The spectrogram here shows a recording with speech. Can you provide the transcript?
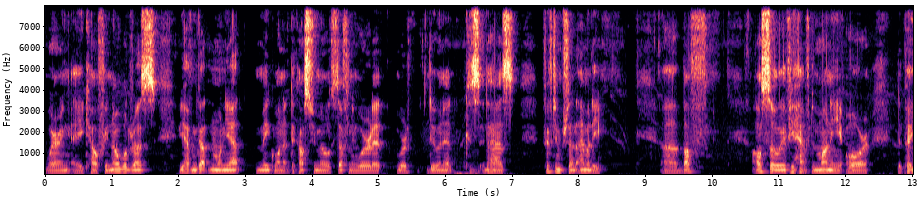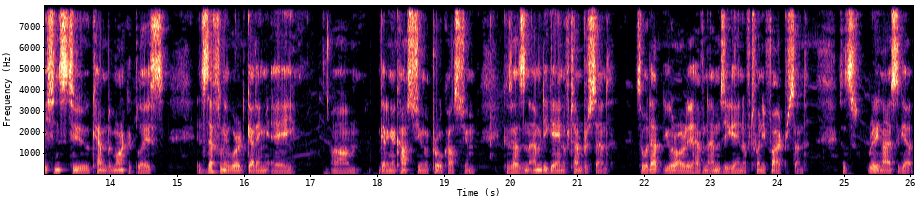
wearing a Calpheon Noble dress. If you haven't gotten one yet, make one at the costume mill. It's definitely worth it. Worth doing it because it has 15% amity uh, buff. Also, if you have the money or the patience to camp the marketplace, it's definitely worth getting a um, getting a costume, a pro costume, because it has an amity gain of 10%. So with that, you already have an amity gain of 25%. So it's really nice to get.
